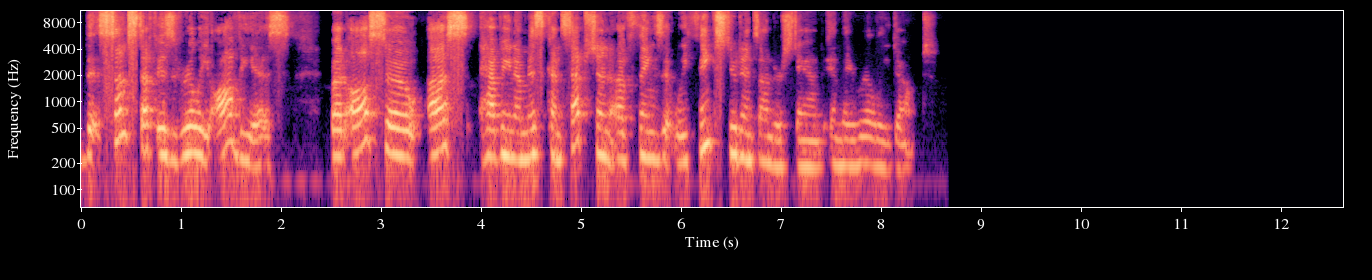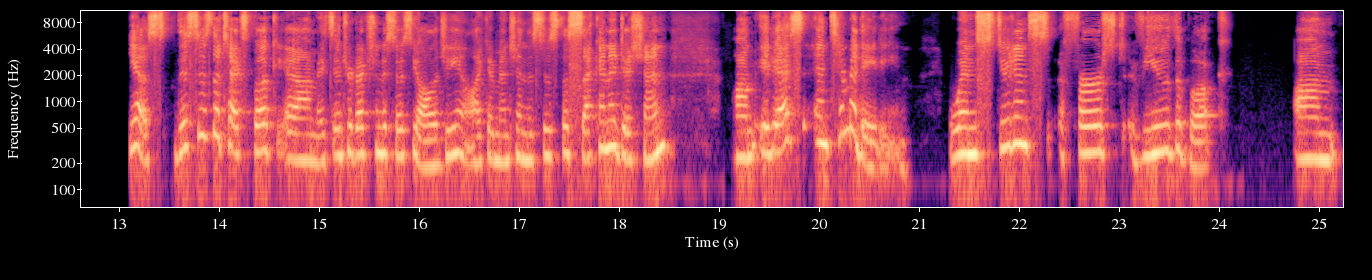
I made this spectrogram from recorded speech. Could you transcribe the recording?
that some stuff is really obvious, but also us having a misconception of things that we think students understand and they really don't. Yes, this is the textbook. Um, it's Introduction to Sociology. And like I mentioned, this is the second edition. Um, it is intimidating when students first view the book, um,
